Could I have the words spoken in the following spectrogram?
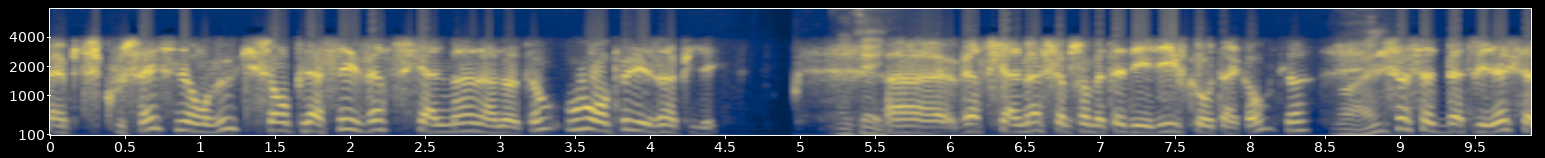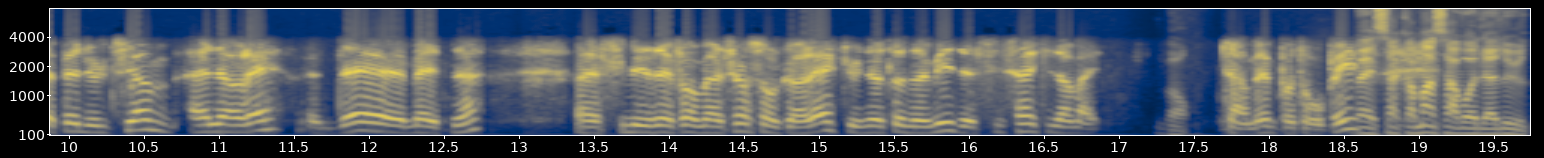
Un petit coussin, si l'on veut, qui sont placés verticalement dans l'auto où on peut les empiler. Euh, verticalement, c'est comme si on mettait des livres côte à côte. Là. Ça, cette batterie-là qui s'appelle Ultium, elle aurait, dès maintenant, euh, si mes informations sont correctes, une autonomie de 600 km. Bon. Quand même pas trop pire. Ben, ça commence à avoir de l'allure,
